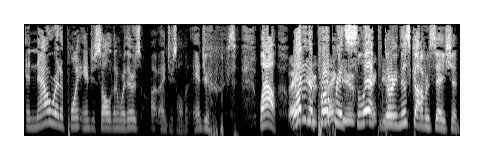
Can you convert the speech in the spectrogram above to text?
And now we're at a point, Andrew Sullivan, where there's uh, Andrew Sullivan. Andrew, wow, Thank what an you, appropriate you, slip you. during this conversation.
